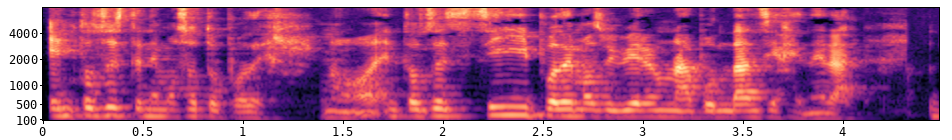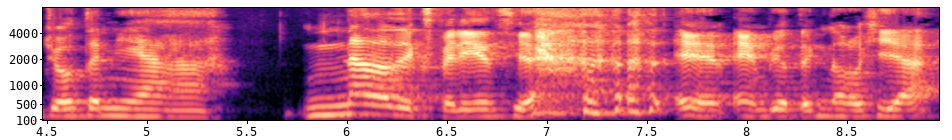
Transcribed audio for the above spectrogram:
entonces tenemos otro poder, ¿no? Entonces sí podemos vivir en una abundancia general. Yo tenía nada de experiencia en, biotecnología,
